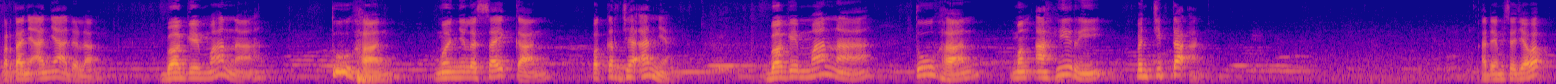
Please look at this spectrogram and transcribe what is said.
Pertanyaannya adalah bagaimana Tuhan menyelesaikan pekerjaannya? Bagaimana Tuhan mengakhiri penciptaan? Ada yang bisa jawab?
